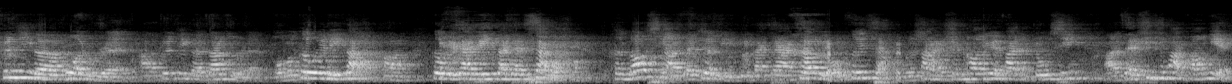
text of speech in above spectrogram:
尊敬的莫主任啊，尊敬的张主任，我们各位领导啊，各位嘉宾，大家下午好！很高兴啊，在这里给大家交流分享我们上海深康医院发展中心啊，在信息化方面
